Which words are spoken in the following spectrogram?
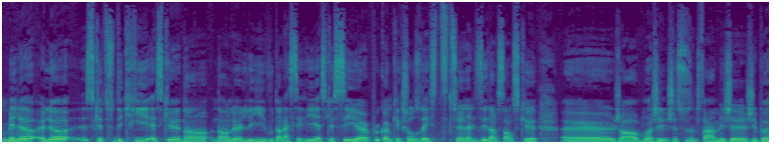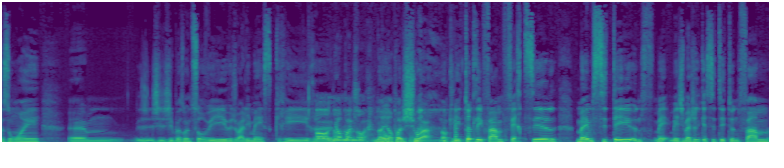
Mais là, là, ce que tu décris, est-ce que dans, dans le livre ou dans la série, est-ce que c'est un peu comme quelque chose d'institutionnalisé dans le sens que, euh, genre, moi, j'ai, je suis une femme et je- j'ai besoin, euh, j'ai, besoin de survivre, je vais aller m'inscrire. Oh, euh, Ils n'ont pas le choix. non, ils n'ont pas le choix. Donc, les, toutes les femmes fertiles, même si t'es une... f- Mais, mais j'imagine que si t'es une femme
